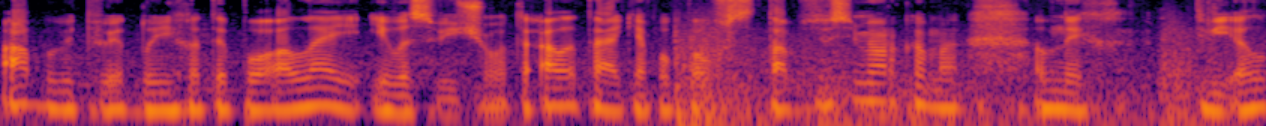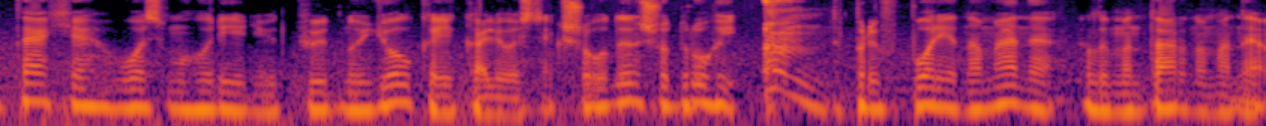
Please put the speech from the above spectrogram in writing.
або відповідно їхати по алеї і висвічувати. Але так як я попав в стаб зі сімерками, в них дві ЛТхи восьмого рівня, відповідно, йолка і кальосник. Що один, що другий при впорі на мене елементарно мене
